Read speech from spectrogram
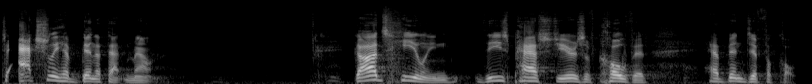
to actually have been at that mountain. God's healing these past years of COVID have been difficult.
